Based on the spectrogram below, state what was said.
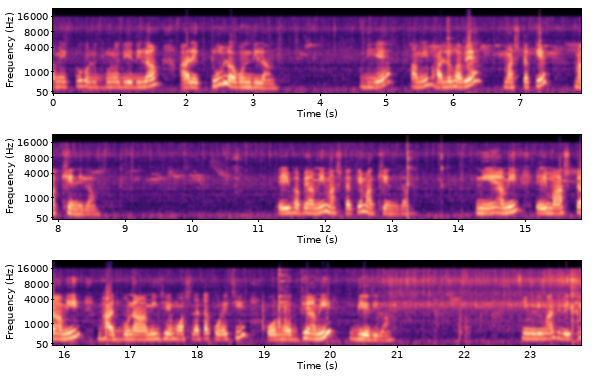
আমি একটু হলুদ গুঁড়ো দিয়ে দিলাম আর একটু লবণ দিলাম। দিয়ে আমি ভালোভাবে মাছটাকে মাখিয়ে নিলাম। এইভাবে আমি মাছটাকে মাখিয়ে নিলাম। নিয়ে আমি এই মাছটা আমি ভাজবো না, আমি যে মশলাটা করেছি ওর মধ্যে আমি দিয়ে দিলাম। চিংড়ি মাছ বেশি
